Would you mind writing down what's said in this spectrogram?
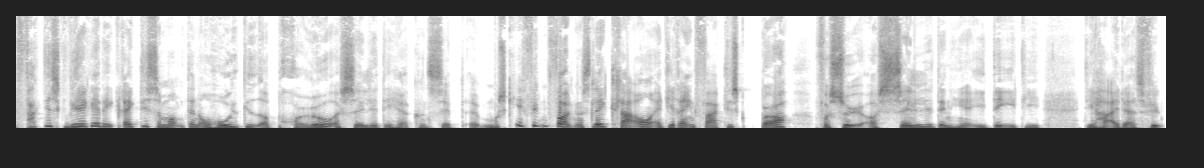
faktisk virker det ikke rigtigt, som om den overhovedet gider at prøve at sælge det her koncept. Øh, måske er filmfolkene slet ikke klar over, at de rent faktisk bør forsøge at sælge den her idé, de, de har i deres film,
